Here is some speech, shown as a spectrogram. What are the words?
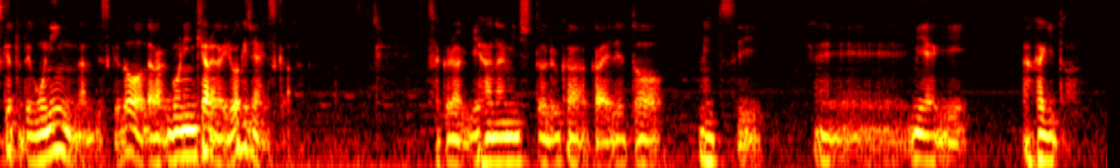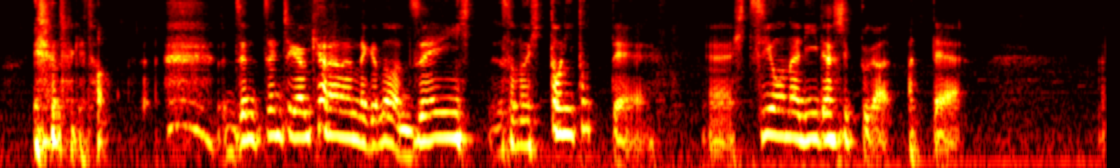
バスケットで5人なんですけどだから5人キャラがいるわけじゃないですか。桜木花道とルカ楓と三井、えー、宮城赤城といるんだけど全然違うキャラなんだけど全員その人にとって、えー、必要なリーダーシップがあって、え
